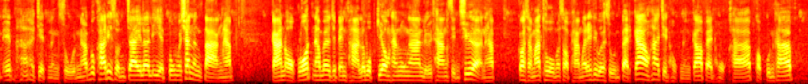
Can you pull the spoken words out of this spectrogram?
MF 5710นะครับลูกค้าที่สนใจรายละเอียดโปรโมชั่นต่างๆนะครับการออกรถนะครับไม่ว่าจะเป็นผ่านระบบเกียร์ของทางโรงงานหรือทางสินเชื่อนะครับก็สามารถโทรมาสอบถามกันได้ที่เบอร์ 0895761986 ครับ ขอบคุณครับ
